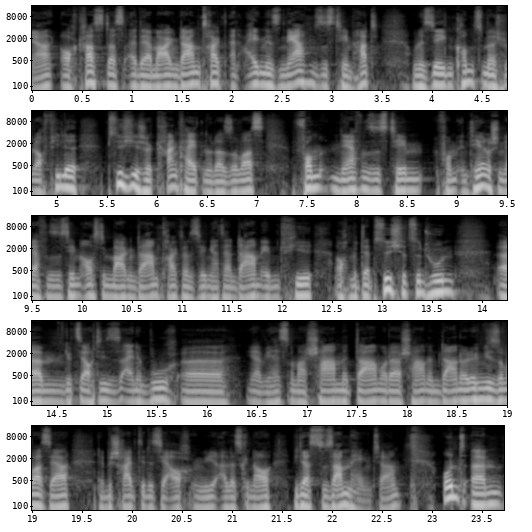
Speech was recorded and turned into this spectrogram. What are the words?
Ja, auch krass, dass der Magen-Darm-Trakt ein eigenes Nervensystem hat und deswegen kommen zum Beispiel auch viele psychische Krankheiten oder sowas vom Nervensystem, vom enterischen Nervensystem aus dem Magen-Darm-Trakt und deswegen hat der Darm eben viel auch mit der Psyche zu tun. Ähm, Gibt es ja auch dieses eine Buch, äh, ja, wie heißt es nochmal, Scham mit Darm oder Scham im Darm oder irgendwie sowas, ja, da beschreibt ihr das ja auch irgendwie alles genau, wie das zusammenhängt, ja. Und ähm,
